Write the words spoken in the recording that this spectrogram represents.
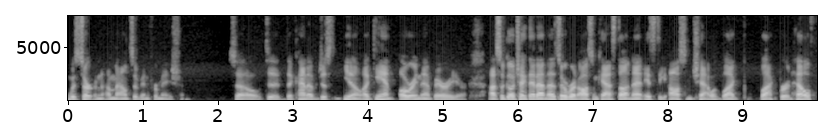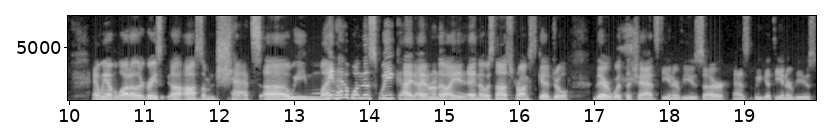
with certain amounts of information. So to, to kind of just, you know, again, lowering that barrier. Uh, so go check that out. That's over at awesomecast.net. It's the awesome chat with Black Blackbird Health. And we have a lot of other great, uh, awesome chats. Uh, we might have one this week. I, I don't know. I, I know it's not a strong schedule there with the chats. The interviews are as we get the interviews.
